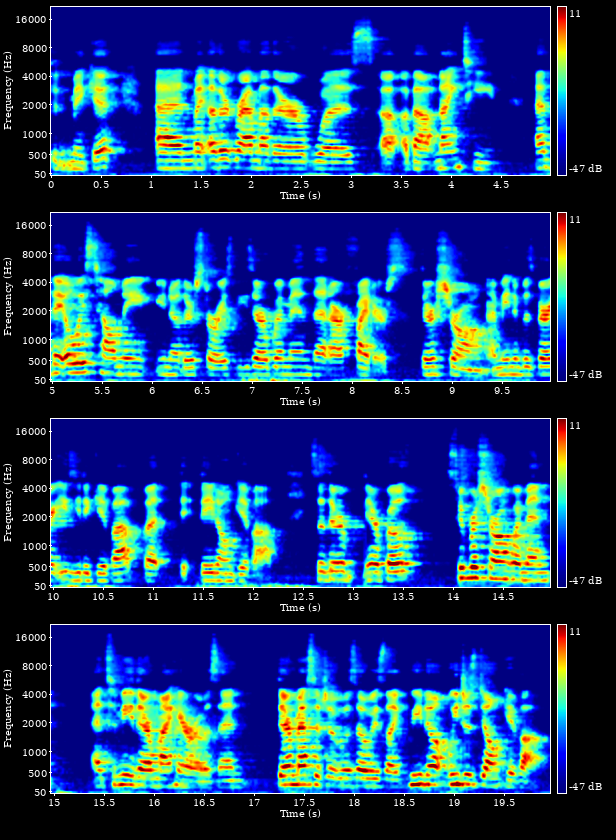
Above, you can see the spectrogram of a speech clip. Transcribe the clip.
didn't make it. And my other grandmother was uh, about 19. And they always tell me, you know, their stories. These are women that are fighters. They're strong. I mean, it was very easy to give up, but they don't give up. So they're they're both super strong women and to me they're my heroes and their message was always like we don't we just don't give up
